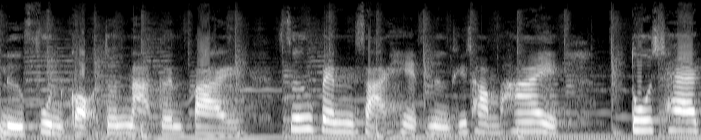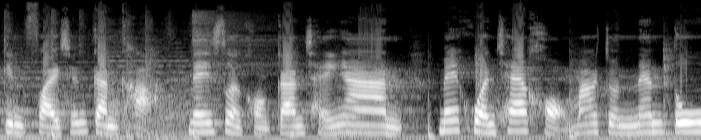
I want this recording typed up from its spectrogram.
หรือฝุ่นเกาะจนหนาเกินไป ซึ่งเป็นสาเหตุหนึ่งที่ทำให้ตู้แช่กินไฟเช่นกันค่ะ ในส่วนของการใช้งาน ไม่ควรแช่ของมากจนแน่นตู้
